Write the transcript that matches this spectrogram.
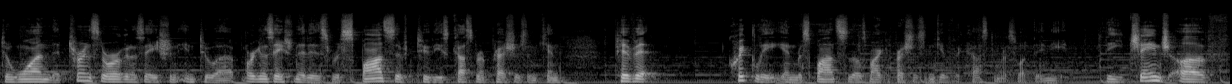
to one that turns their organization into an organization that is responsive to these customer pressures and can pivot quickly in response to those market pressures and give the customers what they need. The change of,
